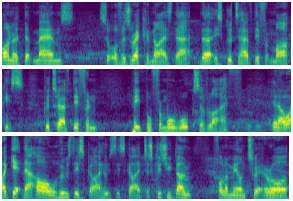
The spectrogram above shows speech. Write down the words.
honoured that MAMS sort of has recognised that, that it's good to have different markets, good to have different people from all walks of life. You know, I get that, oh, who's this guy, who's this guy? Just because you don't follow me on Twitter, or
